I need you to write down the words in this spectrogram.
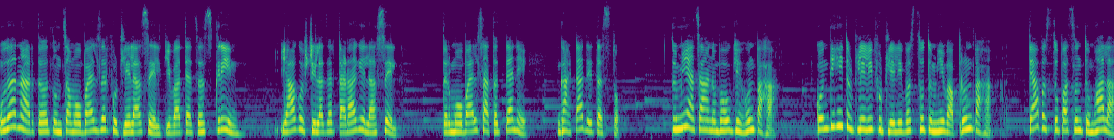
उदाहरणार्थ तुमचा मोबाईल जर फुटलेला असेल किंवा त्याचं स्क्रीन या गोष्टीला जर तडा गेला असेल तर मोबाईल सातत्याने घाटा देत असतो. तुम्ही याचा अनुभव घेऊन पहा. कोणतीही तुटलेली फुटलेली वस्तू तुम्ही वापरून पहा. त्या वस्तूपासून तुम्हाला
